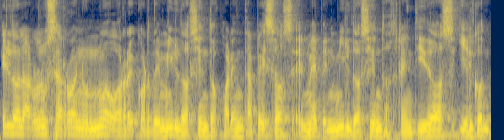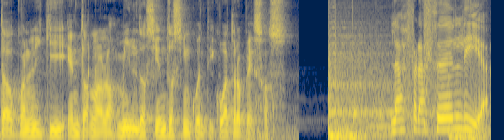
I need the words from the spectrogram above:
El dólar blue cerró en un nuevo récord de 1.240 pesos, el MEP en 1.232 y el contado con liqui en torno a los 1.254 pesos. La frase del día.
